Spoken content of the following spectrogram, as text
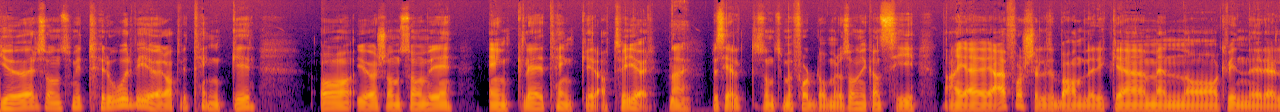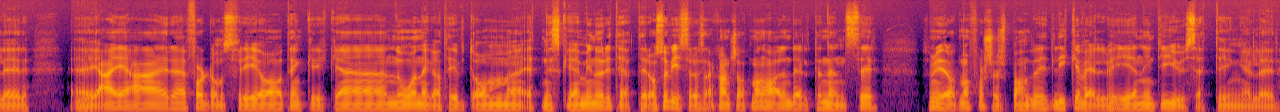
gjør sånn som vi tror vi gjør, at vi tenker og gjør sånn som vi egentlig tenker at vi gjør. Nei. Spesielt sånn som med fordommer og sånn. Vi kan si nei, jeg, jeg forskjellsbehandler ikke menn og kvinner, eller jeg er fordomsfri og tenker ikke noe negativt om etniske minoriteter. Og så viser det seg kanskje at man har en del tendenser som gjør at man forskjellsbehandler litt likevel i en intervjusetting eller,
